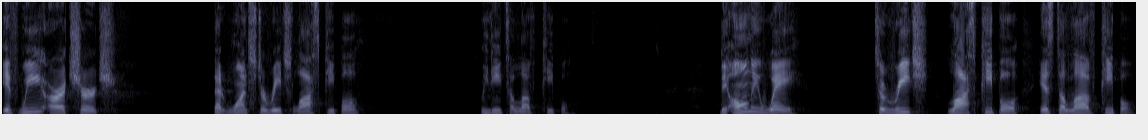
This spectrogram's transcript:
if we are a church that wants to reach lost people, we need to love people. The only way to reach lost people is to love people.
